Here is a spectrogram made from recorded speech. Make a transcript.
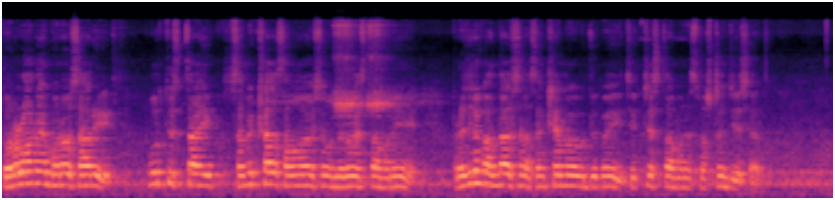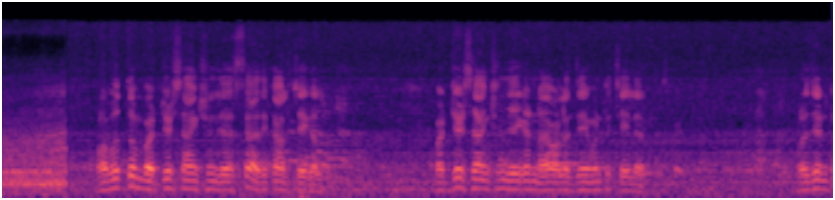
త్వరలోనే మరోసారి పూర్తిస్థాయి సమీక్షా సమావేశం నిర్వహిస్తామని ప్రజలకు అందాల్సిన సంక్షేమాభివృద్ధిపై చర్చిస్తామని స్పష్టం చేశారు. ప్రభుత్వం బడ్జెట్ శాంక్షన్ చేస్తే అధికారులు చేయగలరు. బడ్జెట్ శాంక్షన్ చేయకుండా వాళ్ళని చేయమంటే చేయలేరు. ప్రజెంట్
